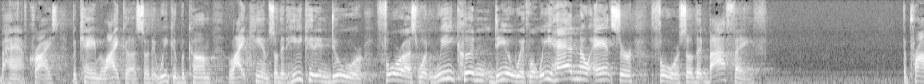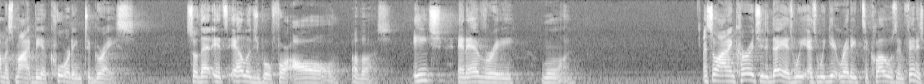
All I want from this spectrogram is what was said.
behalf. Christ became like us so that we could become like Him, so that He could endure for us what we couldn't deal with, what we had no answer for, so that by faith, the promise might be according to grace, so that it's eligible for all of us, each and every one. And so I'd encourage you today as we, as we get ready to close and finish,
